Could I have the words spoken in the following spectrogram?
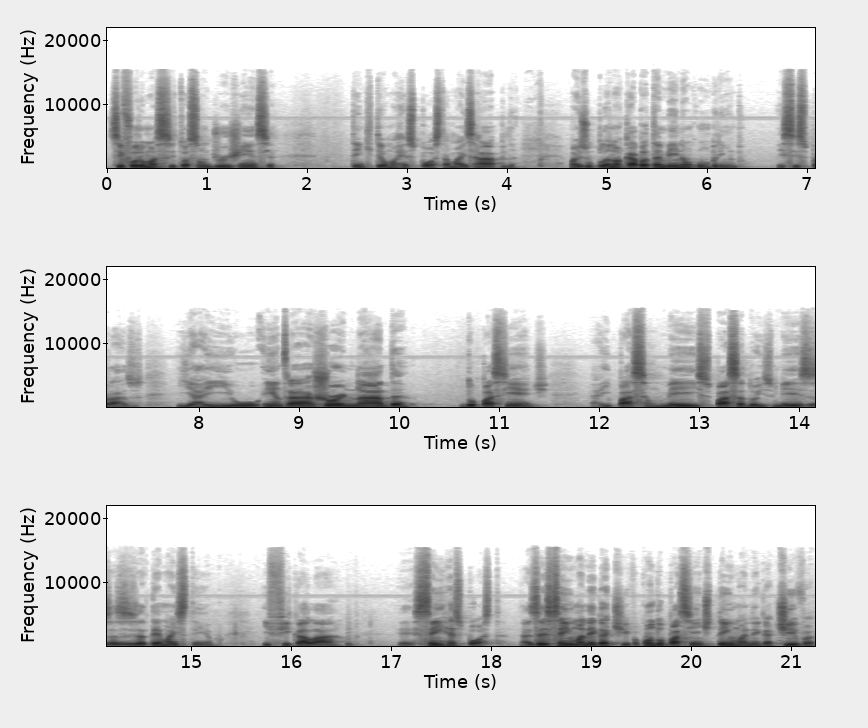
Se for uma situação de urgência, tem que ter uma resposta mais rápida, mas o plano acaba também não cumprindo esses prazos. E aí o, entra a jornada do paciente. Aí passa um mês, passa dois meses, às vezes até mais tempo, e fica lá é, sem resposta. Às vezes sem uma negativa. Quando o paciente tem uma negativa,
